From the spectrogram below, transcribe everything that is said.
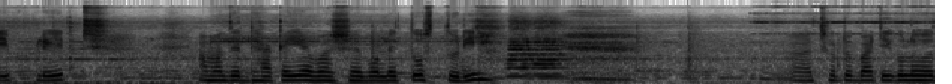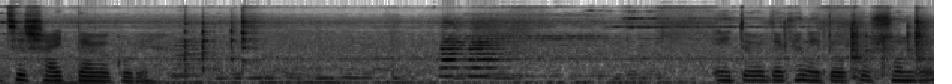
এই প্লেট আমাদের ঢাকাইয়া ভাষায় বলে তোস্তরি। ছোট বাটিগুলো হচ্ছে ষাট টাকা করে। এটাও দেখেন, এটাও খুব সুন্দর।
